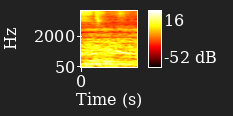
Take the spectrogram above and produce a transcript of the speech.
Thanks.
